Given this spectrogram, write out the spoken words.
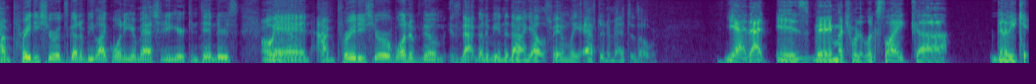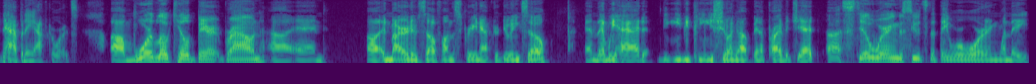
I'm pretty sure it's going to be like one of your match of the year contenders. Oh yeah. And I'm pretty sure one of them is not going to be in the Don Callis family after the match is over. Yeah, that is very much what it looks like uh, going to be happening afterwards. Um, Wardlow killed Barrett Brown uh, and uh, admired himself on the screen after doing so. And then we had the EVPs showing up in a private jet, uh, still wearing the suits that they were wearing when they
